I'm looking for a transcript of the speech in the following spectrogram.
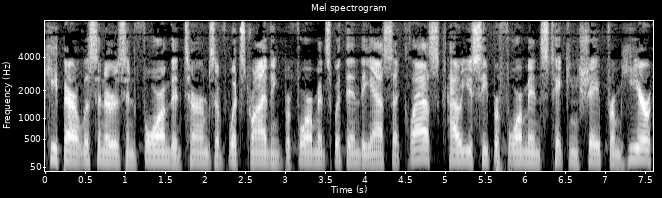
keep our listeners informed in terms of what's driving performance within the asset class, how you see performance taking shape from here,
